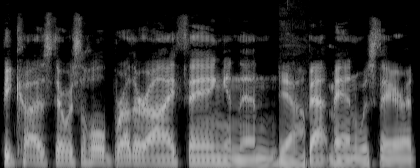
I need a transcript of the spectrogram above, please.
because there was the whole Brother Eye thing, and then Yeah. Batman was there. And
